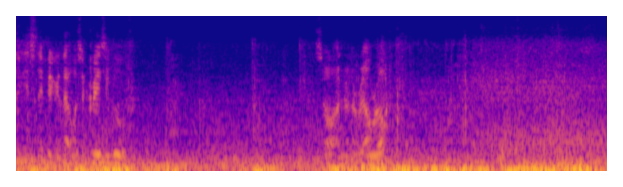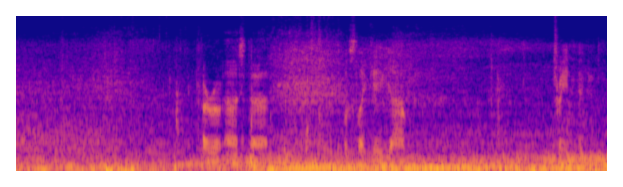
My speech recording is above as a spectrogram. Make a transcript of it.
I guess they figured that was a crazy move. So under the railroad. Or, uh, uh, looks like a um, train engine.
